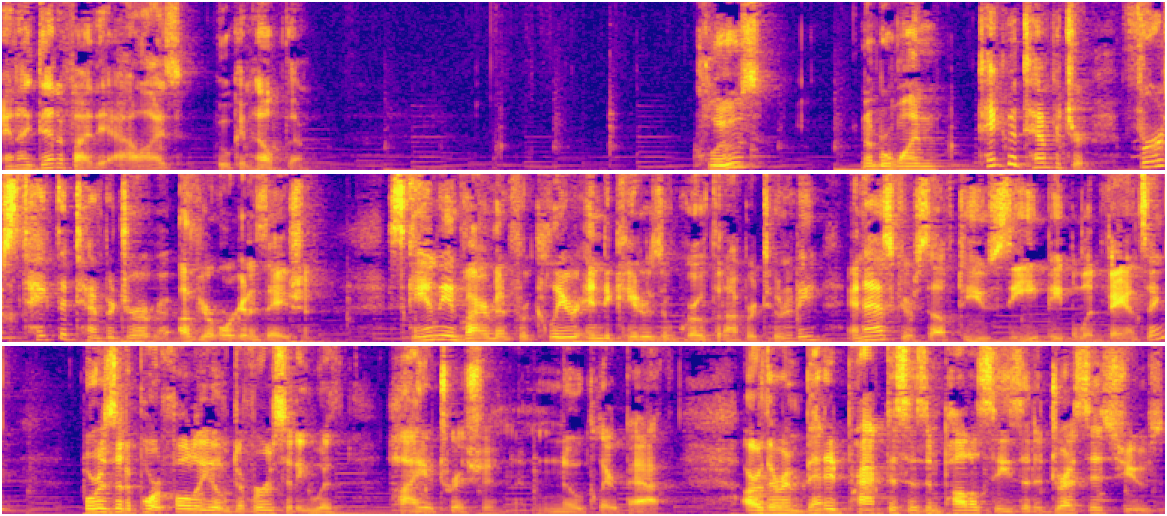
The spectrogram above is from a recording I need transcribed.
and identify the allies who can help them. Clues? Number one, take the temperature. First, take the temperature of your organization. Scan the environment for clear indicators of growth and opportunity and ask yourself do you see people advancing? Or is it a portfolio of diversity with high attrition and no clear path? Are there embedded practices and policies that address issues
